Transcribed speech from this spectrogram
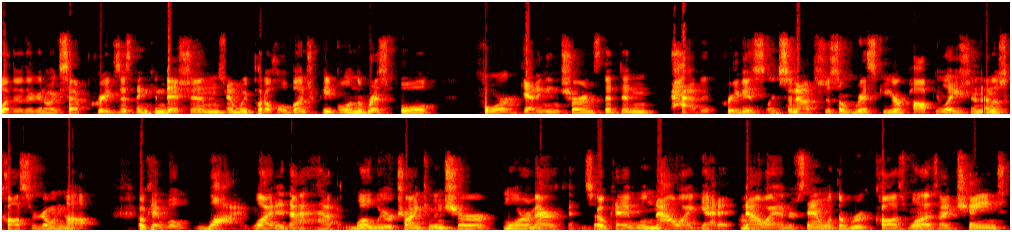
whether they're going to accept pre existing conditions. And we put a whole bunch of people in the risk pool for getting insurance that didn't have it previously. So now it's just a riskier population and those costs are going up. Okay, well, why? Why did that happen? Well, we were trying to insure more Americans. Okay, well, now I get it. Now I understand what the root cause was. I changed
